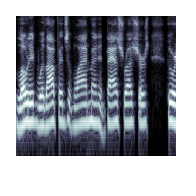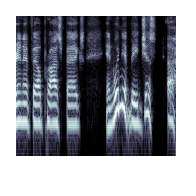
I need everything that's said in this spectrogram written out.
loaded with offensive linemen and pass rushers who are NFL prospects. And wouldn't it be just uh,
